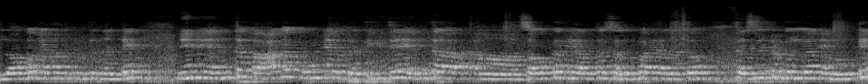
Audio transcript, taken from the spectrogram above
లోకం ఏమనుకుంటుందంటే నేను ఎంత బాగా భూమి మీద బ్రతికితే ఎంత సౌకర్యాలతో సదుపాయాలతో ఫెసిలిటబుల్గా నేను ఉంటే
